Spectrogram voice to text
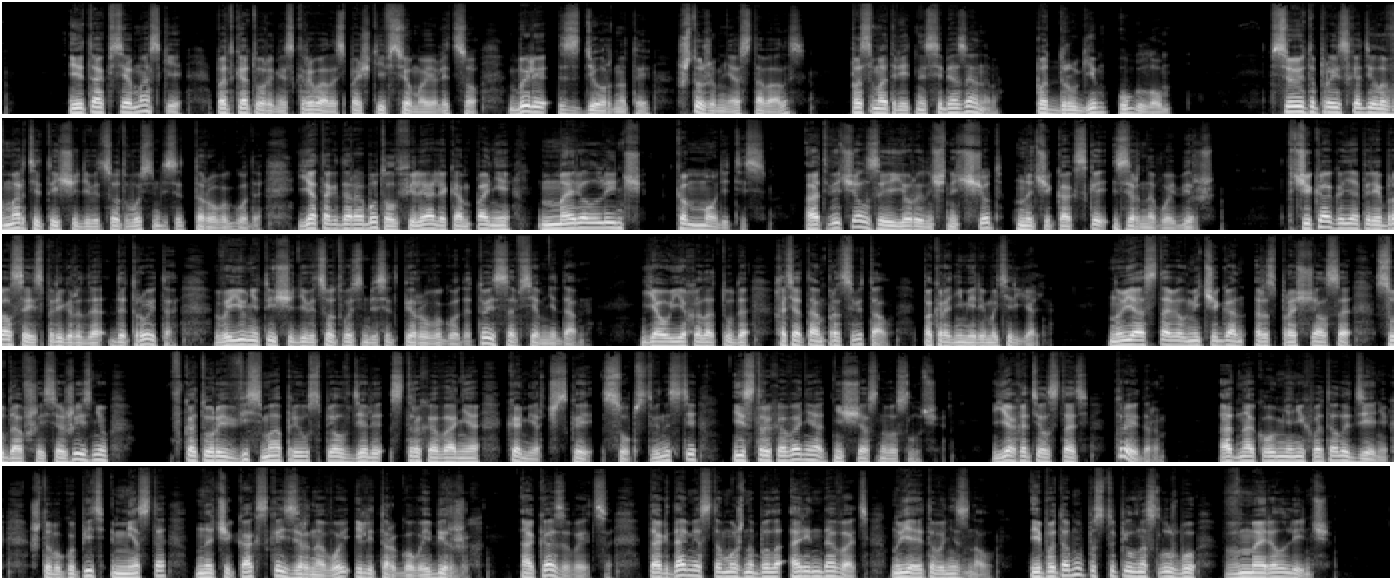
Итак, все маски, под которыми скрывалось почти все мое лицо, были сдернуты. Что же мне оставалось? Посмотреть на себя заново, под другим углом. Все это происходило в марте 1982 года. Я тогда работал в филиале компании Merrill Lynch Commodities отвечал за ее рыночный счет на Чикагской зерновой бирже. В Чикаго я перебрался из пригорода Детройта в июне 1981 года, то есть совсем недавно. Я уехал оттуда, хотя там процветал, по крайней мере материально. Но я оставил Мичиган, распрощался с удавшейся жизнью, в которой весьма преуспел в деле страхования коммерческой собственности и страхования от несчастного случая. Я хотел стать трейдером. Однако у меня не хватало денег, чтобы купить место на Чикагской зерновой или торговой биржах. Оказывается, тогда место можно было арендовать, но я этого не знал. И потому поступил на службу в Мэрил Линч.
